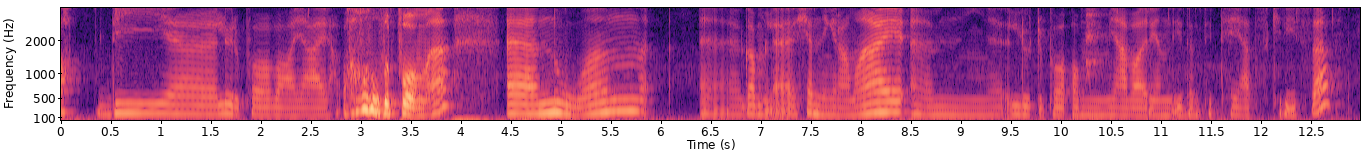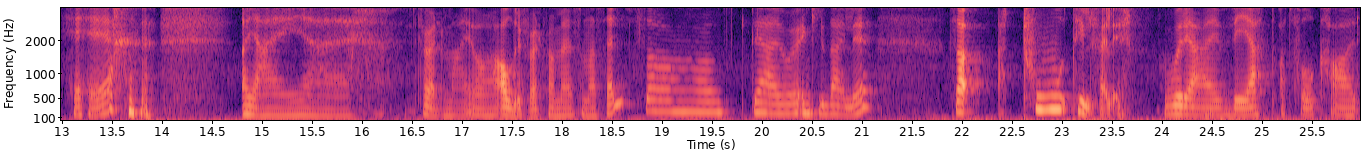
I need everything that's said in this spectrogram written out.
at de eh, lurer på hva jeg holder på med. Eh, noen eh, gamle kjenninger av meg eh, lurte på om jeg var i en identitetskrise. He-he. Og jeg eh, føler meg jo Har aldri følt meg mer som meg selv, så det er jo egentlig deilig. Så det er to tilfeller hvor jeg vet at folk har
